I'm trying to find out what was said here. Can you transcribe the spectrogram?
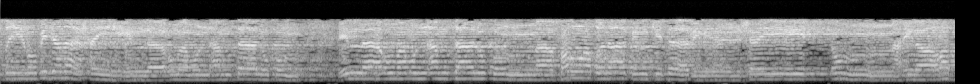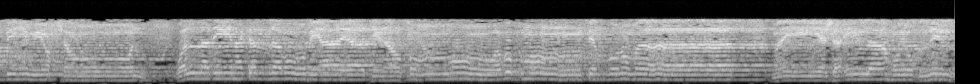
يطير بجناحيه إلا أمم أمثالكم إلا أمم أمثالكم ما فرطنا في الكتاب من شيء ثم إلى ربهم يحشرون. والذين كذبوا بآياتنا صم وبكم في الظلمات. من يشاء الله يضلل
